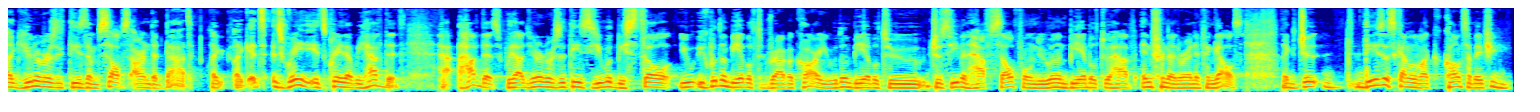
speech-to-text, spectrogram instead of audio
like universities themselves aren't that bad. Like like it's it's great. It's great that we have this have this. Without universities, you would be still you, you wouldn't be able to drive a car. You wouldn't be able to just even have cell phone. You wouldn't be able to have internet or anything else. Like this is kind of like a concept. If you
